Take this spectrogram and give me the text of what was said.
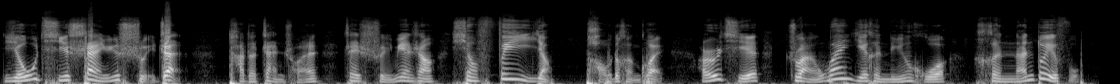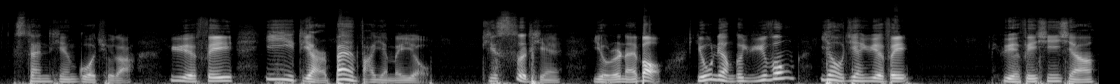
尤其善于水战。他的战船在水面上像飞一样跑得很快。而且转弯也很灵活，很难对付。三天过去了，岳飞一点办法也没有。第四天，有人来报，有两个渔翁要见岳飞。岳飞心想：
